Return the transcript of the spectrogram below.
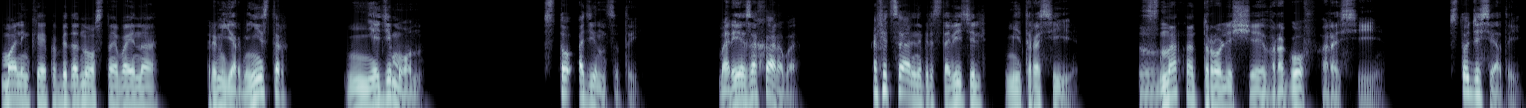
Маленькая победоносная война. Премьер-министр. Не Димон. 111. Мария Захарова. Официальный представитель МИД России. Знатно троллящая врагов России. 110.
